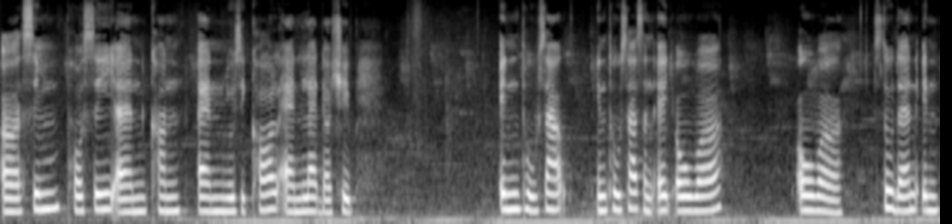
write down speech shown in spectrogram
uh, symposium and con and musical and leadership. In 2000, in 2008, over over students in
